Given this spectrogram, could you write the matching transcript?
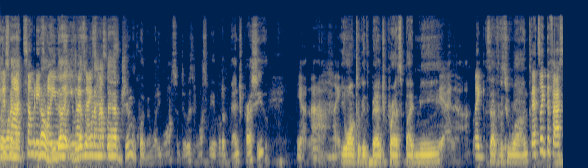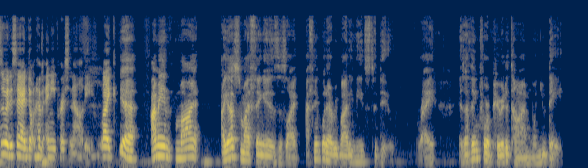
just wanna have- somebody to no, tell he you doesn't. that you he have doesn't nice want to have to have gym equipment. What he wants to do is he wants to be able to bench press you. yeah, nah. Like You want to get bench pressed by me? Yeah, nah. Like Is that what you want? that's like the fastest way to say I don't have any personality. Like Yeah. I mean, my, I guess my thing is, is like, I think what everybody needs to do, right, is I think for a period of time when you date,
